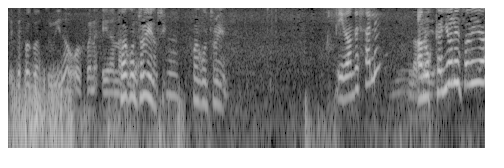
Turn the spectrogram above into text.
¿Este fue construido o fue, era Fue construido, sí, fue construido. ¿Y dónde sale? A los cañones salía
